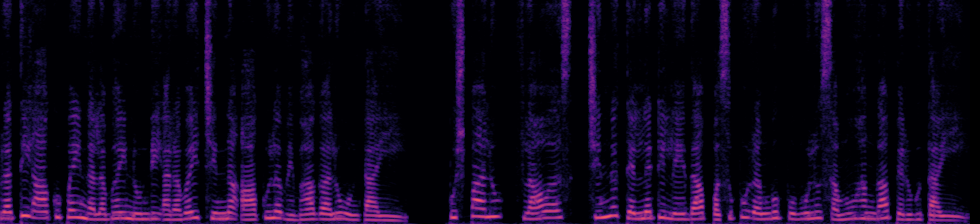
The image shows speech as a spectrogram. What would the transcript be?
ప్రతి ఆకుపై నలభై నుండి అరవై చిన్న ఆకుల విభాగాలు ఉంటాయి. పుష్పాలు ఫ్లవర్స్ చిన్న తెల్లటి లేదా పసుపు రంగు పువ్వులు సమూహంగా పెరుగుతాయి.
